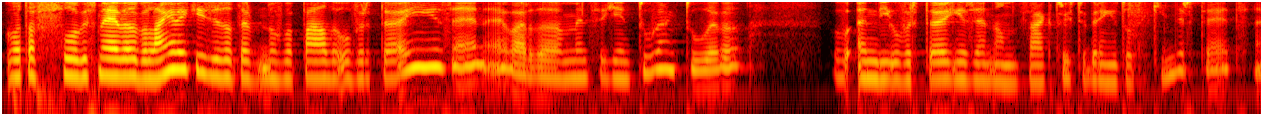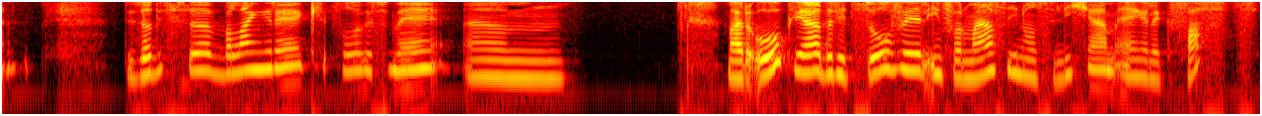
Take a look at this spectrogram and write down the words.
wat dat volgens mij wel belangrijk is, is dat er nog bepaalde overtuigingen zijn, waar de mensen geen toegang toe hebben. En die overtuigingen zijn dan vaak terug te brengen tot de kindertijd. Dus dat is uh, belangrijk, volgens mij. Um, maar ook, ja, er zit zoveel informatie in ons lichaam eigenlijk vast.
